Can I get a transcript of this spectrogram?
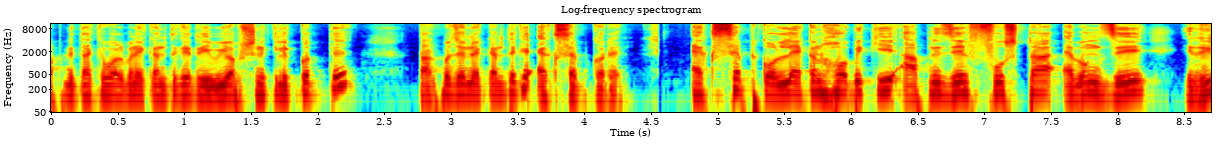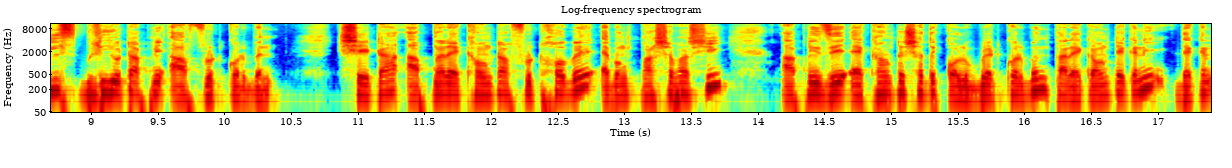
আপনি তাকে বলবেন এখান থেকে রিভিউ অপশানে ক্লিক করতে, তারপর যেন এখান থেকে অ্যাকসেপ্ট করে। অ্যাকসেপ্ট করলে এখন হবে কি, আপনি যে পোস্টটা এবং যে রিলস ভিডিওটা আপনি আপলোড করবেন সেটা আপনার অ্যাকাউন্টে আপলোড হবে এবং পাশাপাশি আপনি যে অ্যাকাউন্টের সাথে কলাবরেট করবেন, তার অ্যাকাউন্টে এখানে দেখেন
